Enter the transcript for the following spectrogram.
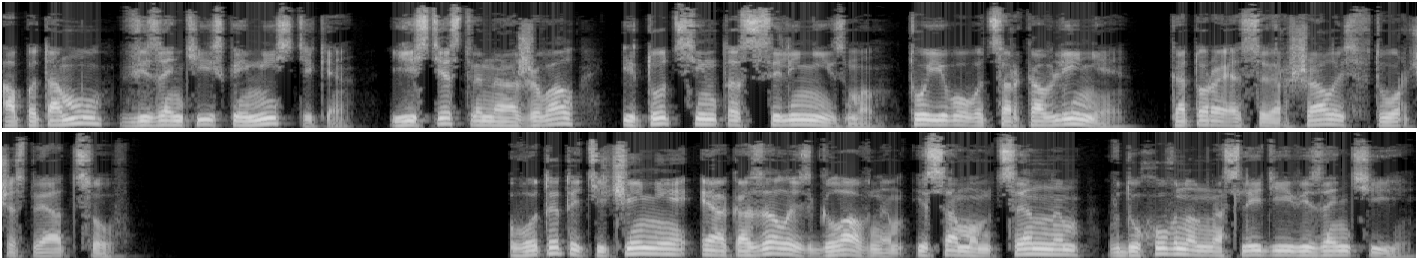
А потому в византийской мистике естественно оживал и тот синтез с эллинизмом, то его воцерковление, которое совершалось в творчестве отцов. Вот это течение и оказалось главным и самым ценным в духовном наследии Византии,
